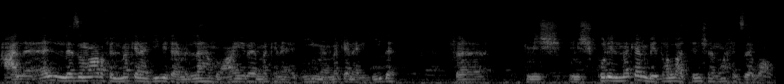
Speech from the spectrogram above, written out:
على الأقل لازم أعرف المكنة دي بيتعمل لها معايرة مكنة قديمة مكنة جديدة. فمش مش كل المكن بيطلع ال tension واحد زي بعض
